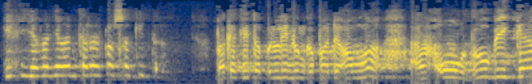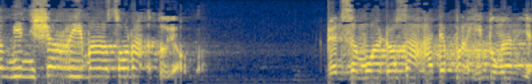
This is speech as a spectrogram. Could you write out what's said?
Ini jangan-jangan karena dosa kita. Maka kita berlindung kepada Allah. A'udzubika min syarri ma ya Allah. Dan semua dosa ada perhitungannya.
